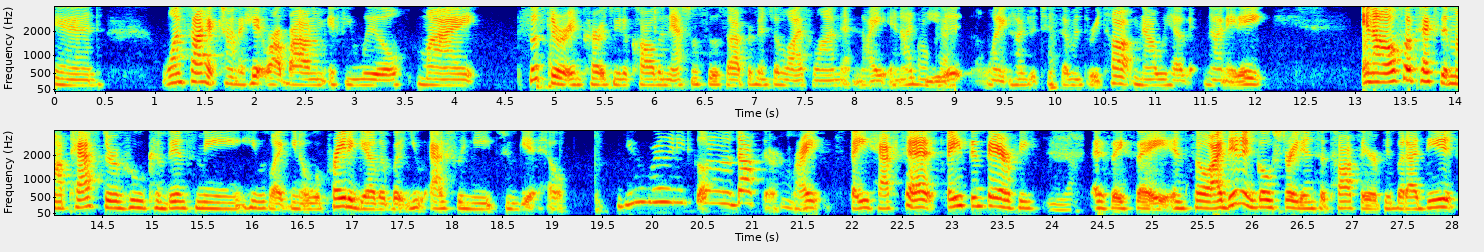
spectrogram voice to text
And once I had kind of hit rock bottom, if you will, my sister encouraged me to call the National Suicide Prevention Lifeline that night. And I did Okay. it 1 800 273 TALK. Now we have 988. And I also texted my pastor who convinced me, he was like, you know, we'll pray together, but you actually need to get help. You really need to go to the doctor, Mhm. right? It's faith, hashtag faith in therapy Yeah. as they say. And so I didn't go straight into talk therapy, but I did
